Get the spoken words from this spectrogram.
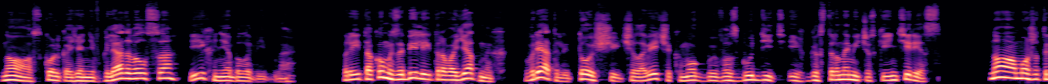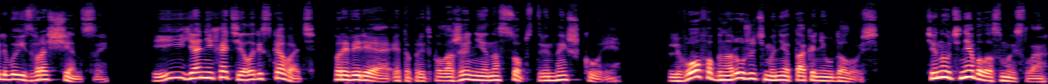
но сколько я не вглядывался, их не было видно. При таком изобилии травоядных вряд ли тощий человечек мог бы возбудить их гастрономический интерес. Но, может, львы извращенцы. И я не хотел рисковать, проверяя это предположение на собственной шкуре. Львов обнаружить мне так и не удалось. Тянуть не было смысла,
